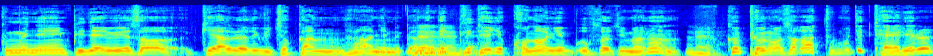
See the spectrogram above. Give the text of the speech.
국민의힘 비대위에서 계약을 해서 위촉한 사람 아닙니까? 네네네. 근데 비대위 권한이 없어지면은 네. 그 변호사가 도무지 대리를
